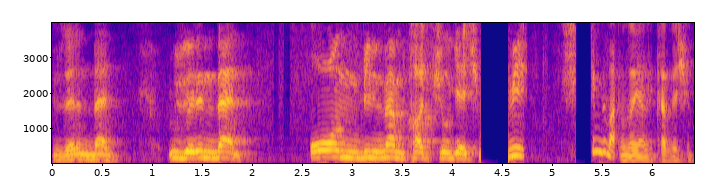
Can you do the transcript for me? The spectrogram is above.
üzerinden üzerinden 10 bilmem kaç yıl geçmiş. Şimdi mi aklınıza geldi kardeşim?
